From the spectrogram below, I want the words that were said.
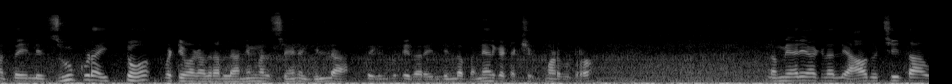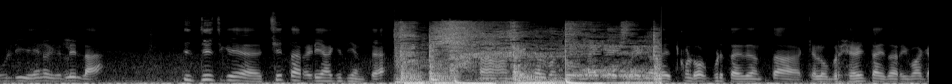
ಮತ್ತು ಇಲ್ಲಿ ಝೂ ಕೂಡ ಇತ್ತು ಬಟ್ ಇವಾಗ ಅದರಲ್ಲಿ ಅನಿಮಲ್ಸ್ ಏನೂ ಇಲ್ಲ ತೆಗೆದುಬಿಟ್ಟಿದ್ದಾರೆ. ಇಲ್ಲಿಂದ ಬನ್ನೇರ್ಘಟ್ಟಕ್ಕೆ ಶಿಫ್ಟ್ ಮಾಡಿಬಿಟ್ರು. ನಮ್ಮ ಏರಿಯಾಗಳಲ್ಲಿ ಯಾವುದು ಚೀತಾ, ಹುಲಿ ಏನೂ ಇರಲಿಲ್ಲ. ಇತ್ತೀಚೆಗೆ ಚೀತಾ ರೆಡಿ ಆಗಿದೆಯಂತೆ. ನೈಟಲ್ಲಿ ಬಂದು ಮೇಕೆ ಇಟ್ಕೊಂಡು ಹೋಗ್ಬಿಡ್ತಾ ಇದೆ ಅಂತ ಕೆಲವೊಬ್ರು ಹೇಳ್ತಾ ಇದ್ದಾರೆ ಇವಾಗ.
